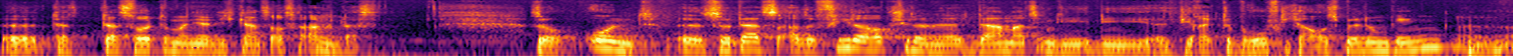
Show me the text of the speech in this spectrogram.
Äh, das, das sollte man ja nicht ganz außer Acht mhm. lassen. So, und äh, sodass also viele Hauptschüler ne, damals in die, die äh, direkte berufliche Ausbildung gingen,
